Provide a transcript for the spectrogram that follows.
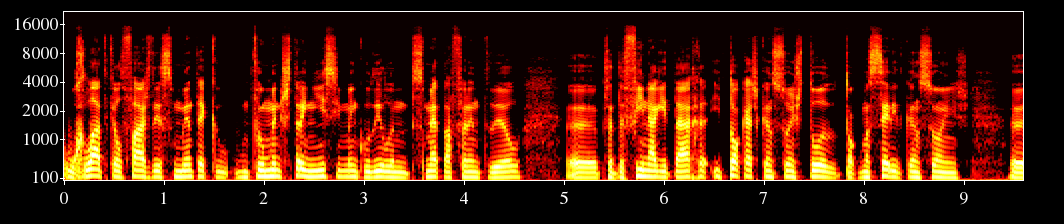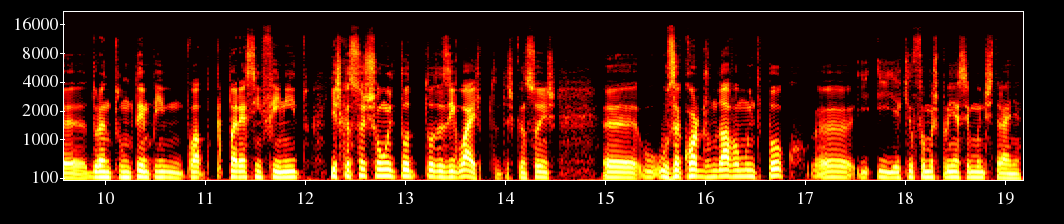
o relato que ele faz desse momento é que foi um momento estranhíssimo em que o Dylan se mete à frente dele, uh, portanto afina a guitarra e toca as canções todas, toca uma série de canções uh, durante um tempo que parece infinito e as canções são todas iguais, portanto as canções, os acordes mudavam muito pouco e, e, aquilo foi uma experiência muito estranha.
